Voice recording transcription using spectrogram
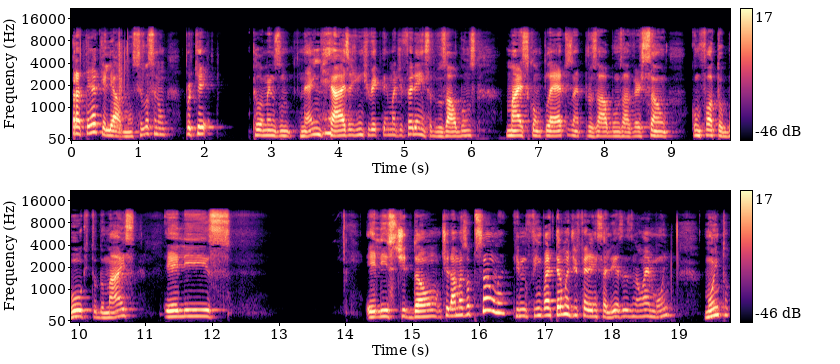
para ter aquele álbum. Se você não. Porque, pelo menos né, em reais, a gente vê que tem uma diferença dos álbuns mais completos, né? Para os álbuns, a versão com photobook e tudo mais. Eles eles te dão, te dá mais opção, né? Que no fim vai ter uma diferença ali, às vezes não é muito, muito,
